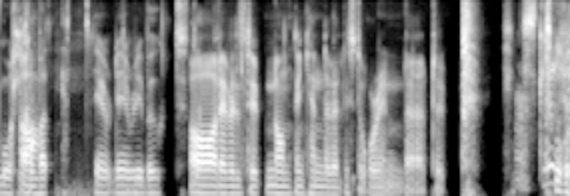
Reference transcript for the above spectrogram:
Mortal Ja. Kombat 1, det är, det är en reboot. Ja, det är väl typ någonting hände väl i storyn där typ. story.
